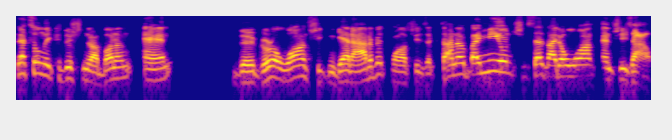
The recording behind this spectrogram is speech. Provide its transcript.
that's only kedushin rabbanon, and the girl wants, she can get out of it while she's a ktana. By miyun, she says, I don't want, and she's out.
